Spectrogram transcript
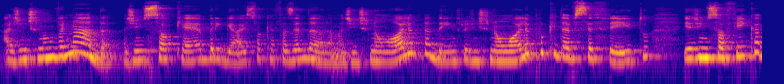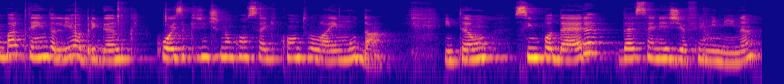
a gente não vê nada, a gente só quer brigar e só quer fazer dano, mas a gente não olha para dentro, a gente não olha para o que deve ser feito e a gente só fica batendo ali, ó, brigando coisa que a gente não consegue controlar e mudar. Então, se empodera dessa energia feminina,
